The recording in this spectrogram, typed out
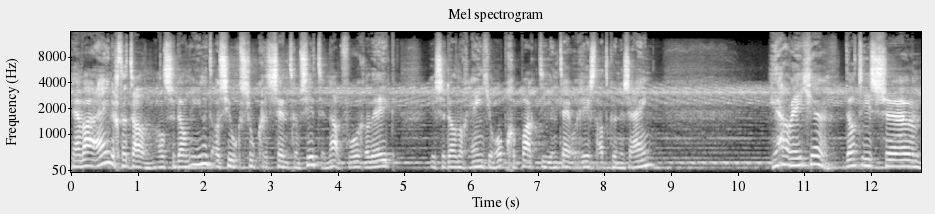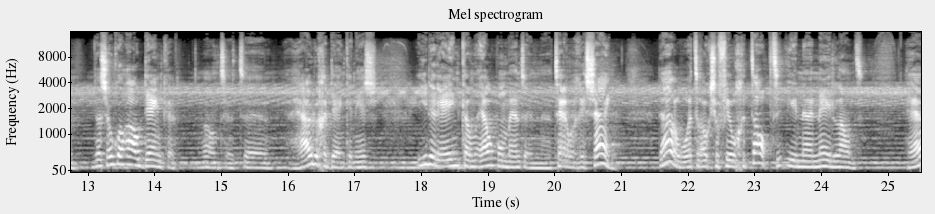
en waar eindigt het dan als ze dan in het asielzoekerscentrum zitten? Nou, vorige week is er dan nog eentje opgepakt die een terrorist had kunnen zijn. Ja, weet je, dat is, dat is ook wel oud denken. Want het huidige denken is Iedereen kan elk moment een eh, terrorist zijn. Daarom wordt er ook zoveel getapt in uh, Nederland. Hè?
